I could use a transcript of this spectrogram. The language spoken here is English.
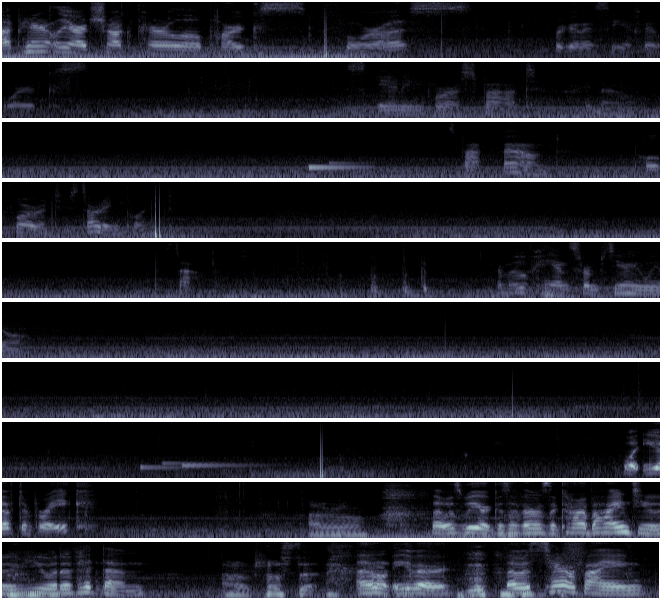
Apparently our truck parallel parks for us. We're gonna see if it works. Scanning for a spot right now. Spot found. Pull forward to starting point. Stop. Remove hands from steering wheel. What, you have to brake? I don't know. That was weird because if there was a car behind you, you would have hit them. I don't trust it. I don't either. That was terrifying.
